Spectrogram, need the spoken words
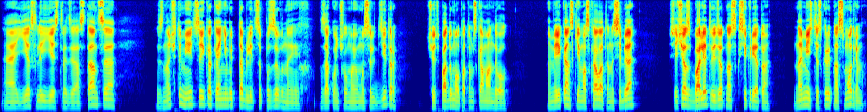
А если есть радиостанция, значит имеется и какая-нибудь таблица позывных. Закончил мою мысль Дитер, чуть подумал, потом скомандовал. Американские маскалаты на себя. Сейчас балет ведет нас к секрету. На месте скрытно смотрим,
